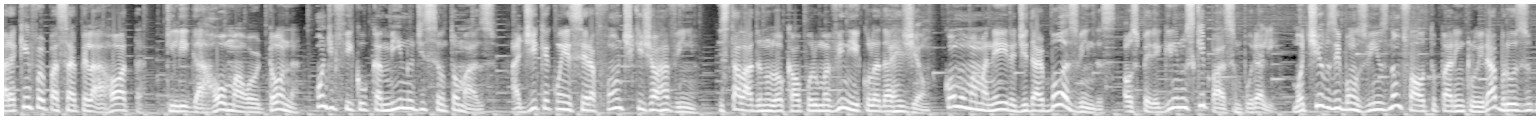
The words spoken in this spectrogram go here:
Para quem for passar pela rota que liga Roma a Ortona, onde fica o caminho de São Tommaso, a dica é conhecer a fonte que jorra vinho, instalado no local por uma vinícola da região, como uma maneira de dar boas-vindas aos peregrinos que passam por ali. Motivos e bons vinhos não faltam para incluir Abruzzo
